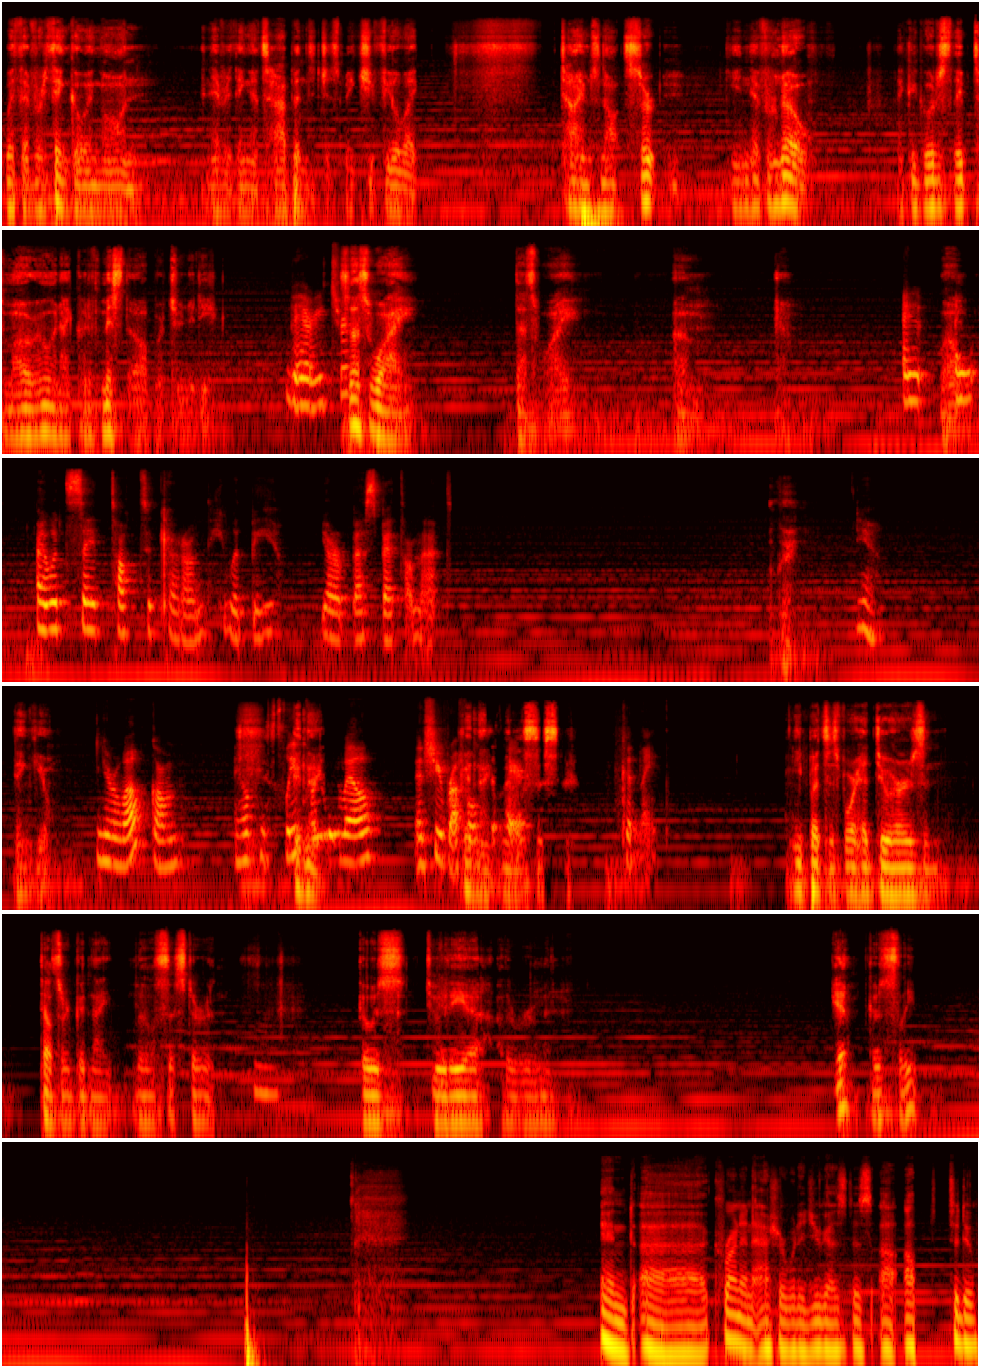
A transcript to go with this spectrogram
with everything going on and everything that's happened, it just makes you feel like time's not certain. You never know. I could go to sleep tomorrow and I could have missed the opportunity. very true So that's why. That's why. Um. I, Well, I I would say talk to Karan. He would be your best bet on that. Okay. Yeah. Thank you. You're welcome. I hope you sleep really well. And she ruffles Good night, his little hair. sister. Good night. He puts his forehead to hers and tells her good night, little sister, and Mm. goes to the uh, other room and yeah, goes to sleep. And uh Karan and Asher, what did you guys just uh, opt to do?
